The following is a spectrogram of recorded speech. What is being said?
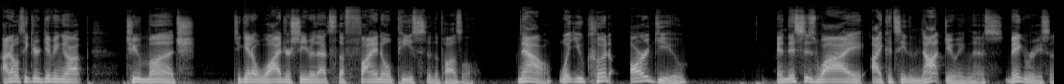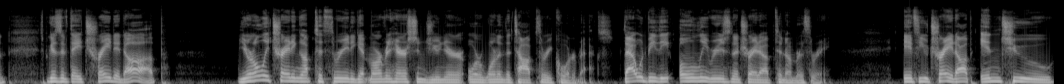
i don't think you're giving up too much to get a wide receiver that's the final piece to the puzzle now what you could argue and this is why I could see them not doing this. Big reason is because if they traded up, you're only trading up to three to get Marvin Harrison Jr. or one of the top three quarterbacks. That would be the only reason to trade up to number three. If you trade up into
